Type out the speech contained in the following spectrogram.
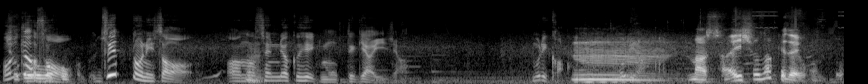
あ初んじゃあさ Z にさあのうん。戦略兵器持ってきゃいいじゃん。無理か。うーん。無理なんだ。まあ、最初だけだよ、ほんと。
